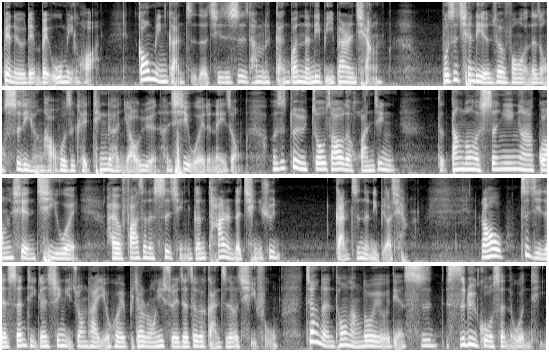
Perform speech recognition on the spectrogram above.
变得有点被污名化。高敏感指的其实是他们的感官能力比一般人强。不是千里眼顺风耳那种视力很好，或者是可以听得很遥远、很细微的那种，而是对于周遭的环境的当中的声音啊、光线、气味，还有发生的事情跟他人的情绪感知能力比较强。然后自己的身体跟心理状态也会比较容易随着这个感知而起伏。这样的人通常都会有一点思思虑过剩的问题，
